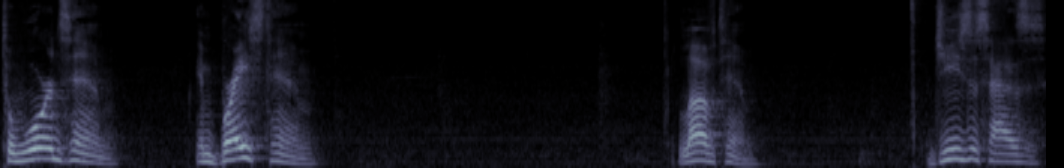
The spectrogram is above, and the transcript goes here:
towards him, embraced him, loved him. Jesus has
